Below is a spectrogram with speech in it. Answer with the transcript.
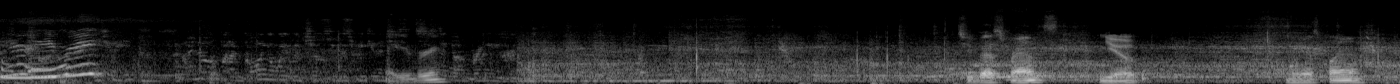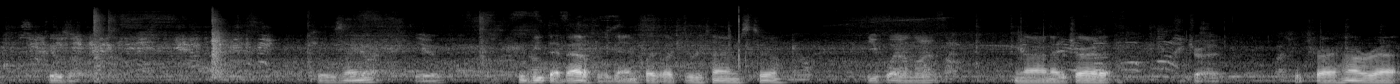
Here, Avery. Avery. Two best friends. Yep. What are you guys playing? Killzone. Killzone. You. We beat that Battlefield game. Played it like three times too. You play online? No, I never tried it. Try it. Should try. Alright.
